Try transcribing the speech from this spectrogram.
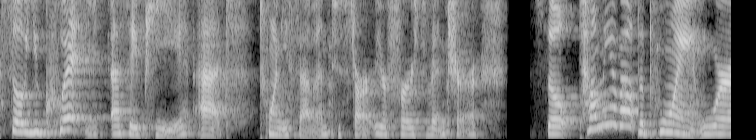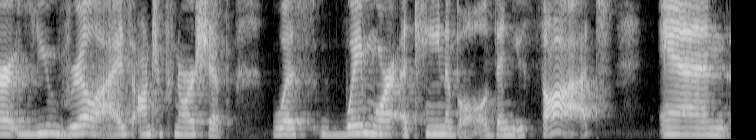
So you quit SAP at 27 to start your first venture. So tell me about the point where you realized entrepreneurship was way more attainable than you thought and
